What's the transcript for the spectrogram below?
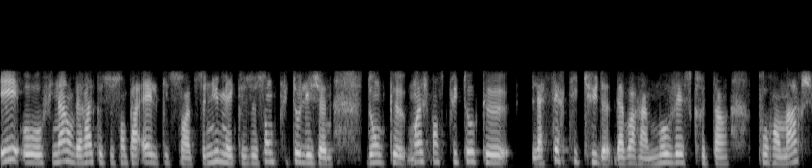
Et au final, on verra que ce ne sont pas elles qui se sont abstenus, mais que ce sont plutôt les jeunes. Donc, euh, moi, je pense plutôt que la certitude d'avoir un mauvais scrutin pour En Marche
